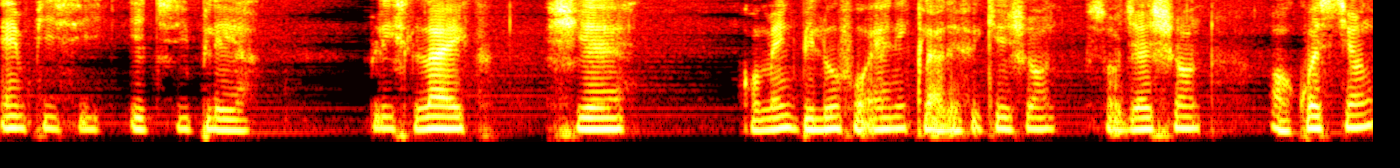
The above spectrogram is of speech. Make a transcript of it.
MPC HC player. Please like, share, Comment below for any clarification, suggestion, or question.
